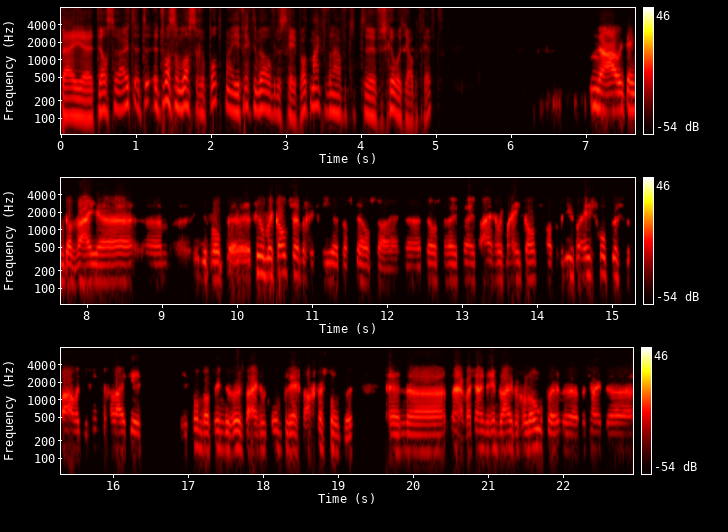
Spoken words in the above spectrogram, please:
bij eh, Telstar uit. Het, het was een lastige pot, maar je trekt hem wel over de streep. Wat maakte vanavond het eh, verschil wat jou betreft? Nou, ik denk dat wij eh, ehm, in ieder geval eh, veel meer kansen hebben gecreëerd dan Telstar. En eh, Telstar heeft, heeft eigenlijk maar één kans gehad. In ieder geval één schot tussen de palen, die ging er gelijk in. Dus ik vond dat we in de rust eigenlijk onterecht achter stonden. En eh, nou ja, wij zijn erin blijven geloven. En, eh, we, zijn, eh,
